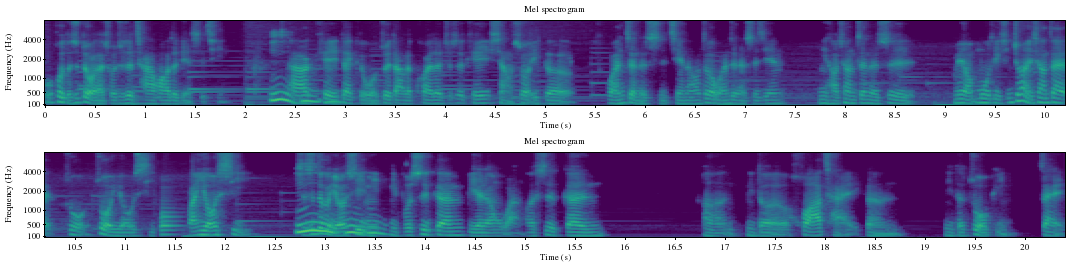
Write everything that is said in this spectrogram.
或者是对我来说，就是插花这件事情，嗯，它可以带给我最大的快乐，就是可以享受一个完整的时间，然后这个完整的时间，你好像真的是没有目的性，就很像在做做游戏，玩游戏。只是这个游戏，你你不是跟别人玩，而是跟，呃，你的花材跟你的作品在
